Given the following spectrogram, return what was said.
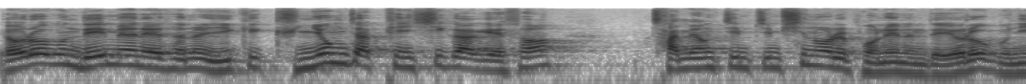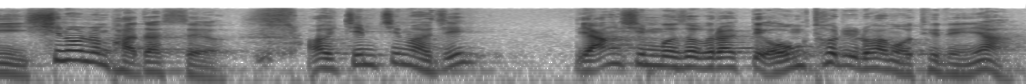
여러분 내면에서는 이렇게 균형 잡힌 시각에서 자명찜찜 신호를 보내는데 여러분이 신호는 받았어요. 아, 찜찜하지? 양심 분석을 할 때 엉터리로 하면 어떻게 되냐?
